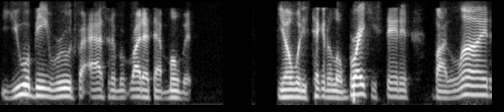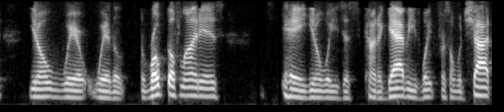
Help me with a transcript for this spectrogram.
You were being rude for asking him right at that moment. You know, when he's taking a little break, he's standing by the line, you know, where where the, the roped off line is. Hey, you know, where he's just kind of gabbing, he's waiting for someone's shot.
